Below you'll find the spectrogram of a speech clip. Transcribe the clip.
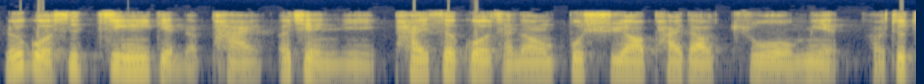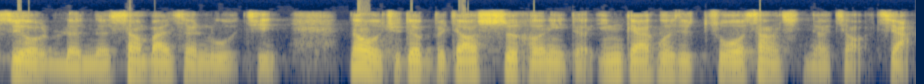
如果是近一点的拍，而且你拍摄过程当中不需要拍到桌面啊，就只有人的上半身入镜，那我觉得比较适合你的应该会是桌上型的脚架。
